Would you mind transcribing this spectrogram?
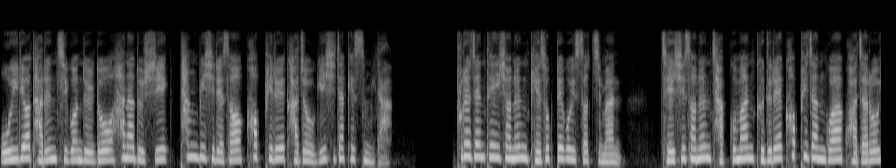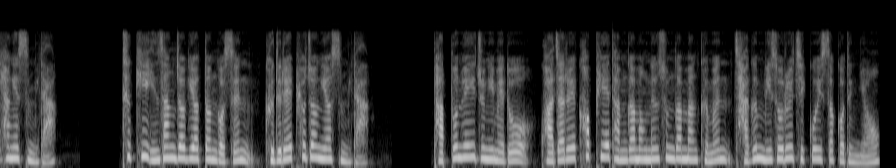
오히려 다른 직원들도 하나둘씩 탕비실에서 커피를 가져오기 시작했습니다. 프레젠테이션은 계속되고 있었지만 제 시선은 자꾸만 그들의 커피잔과 과자로 향했습니다. 특히 인상적이었던 것은 그들의 표정이었습니다. 바쁜 회의 중임에도 과자를 커피에 담가 먹는 순간만큼은 작은 미소를 짓고 있었거든요.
